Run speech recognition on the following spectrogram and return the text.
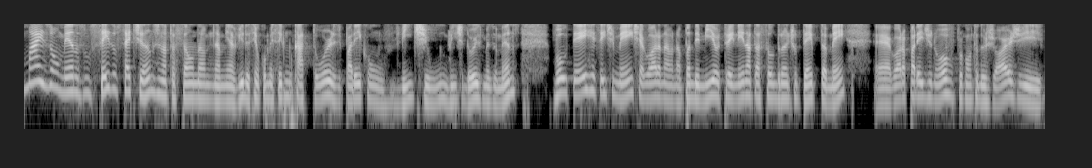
mais ou menos uns 6 ou 7 anos de natação na, na, minha vida. Assim, eu comecei com 14, parei com 21, 22 mais ou menos. Voltei recentemente, agora na, na pandemia, eu treinei natação durante um tempo também. É, agora parei de novo por conta do Jorge.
